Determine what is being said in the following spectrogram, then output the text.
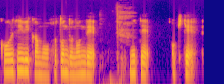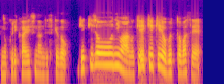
ゴールデンウィークはもうほとんど飲んで、寝て、起きての繰り返しなんですけど、劇場にはあの KKK をぶっ飛ばせ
